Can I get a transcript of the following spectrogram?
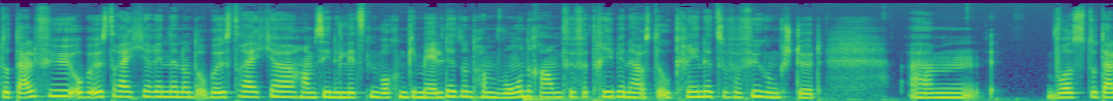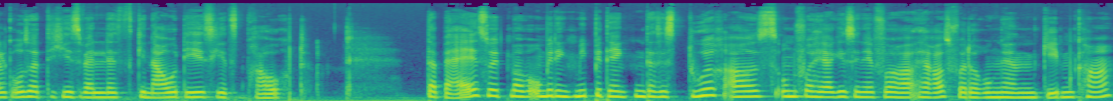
Total viele Oberösterreicherinnen und Oberösterreicher haben sich in den letzten Wochen gemeldet und haben Wohnraum für Vertriebene aus der Ukraine zur Verfügung gestellt. Ähm, was total großartig ist, weil es genau das jetzt braucht. Dabei sollte man aber unbedingt mitbedenken, dass es durchaus unvorhergesehene Herausforderungen geben kann.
